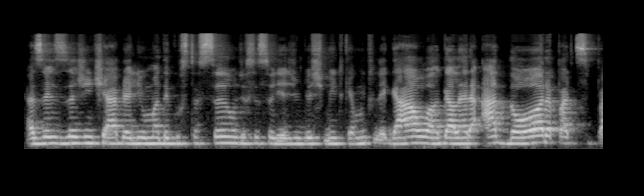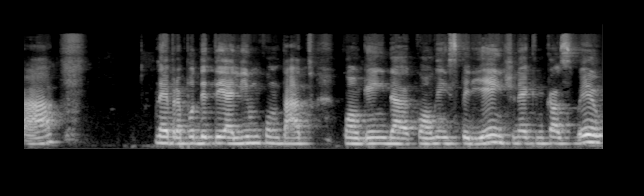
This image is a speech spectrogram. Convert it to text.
Às vezes a gente abre ali uma degustação de assessoria de investimento que é muito legal, a galera adora participar né, para poder ter ali um contato com alguém da, com alguém experiente, né, que no caso sou eu,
